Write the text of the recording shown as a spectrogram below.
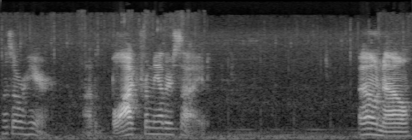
What's over here? Oh, it's blocked from the other side. Oh no.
